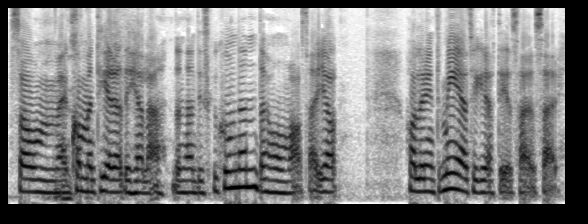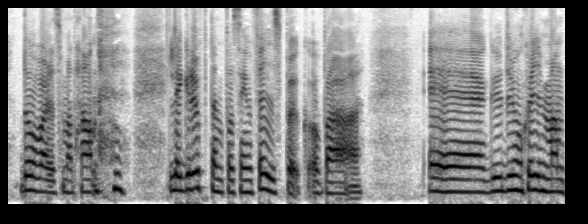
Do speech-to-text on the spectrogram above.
Som eh, kommenterade hela den här diskussionen. Där hon var så här, jag håller inte med, jag tycker att det är så här och så här. Då var det som att han lägger upp den på sin Facebook och bara Eh, Gudrun Schyman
